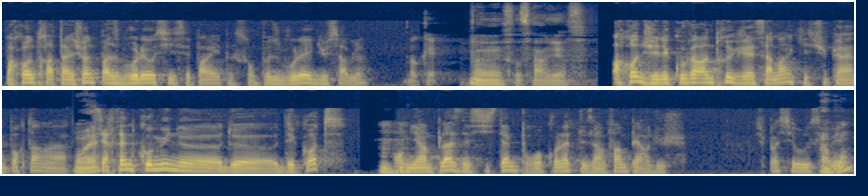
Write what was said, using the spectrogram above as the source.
Par contre, attention de ne pas se brûler aussi, c'est pareil, parce qu'on peut se brûler avec du sable. Ok. Ouais, faut faire gaffe. Par contre, j'ai découvert un truc récemment qui est super important. hein. Ouais. Certaines communes euh, de, des côtes Mhm. ont mis en place des systèmes pour reconnaître les enfants perdus. Je sais pas si vous le Ah savez. bon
